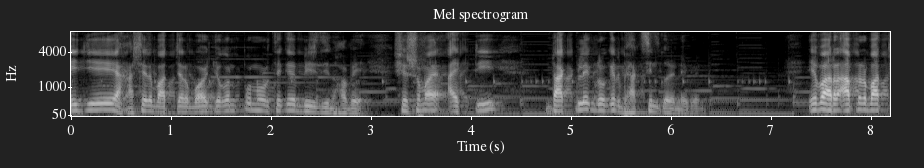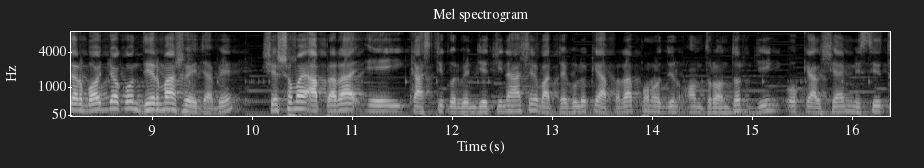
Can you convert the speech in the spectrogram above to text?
এই যে হাঁসের বাচ্চার বয়স যখন পনেরো থেকে বিশ দিন হবে, সে সময় একটি ডাক প্লেগ রোগের ভ্যাকসিন করে নেবেন। এবার আপনার বাচ্চার বয়স যখন দেড় মাস হয়ে যাবে, সে সময় আপনারা এই কাজটি করবেন যে চীনা হাঁসের বাচ্চাগুলোকে আপনারা পনেরো দিন অন্তর অন্তর জিঙ্ক ও ক্যালসিয়াম মিশ্রিত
